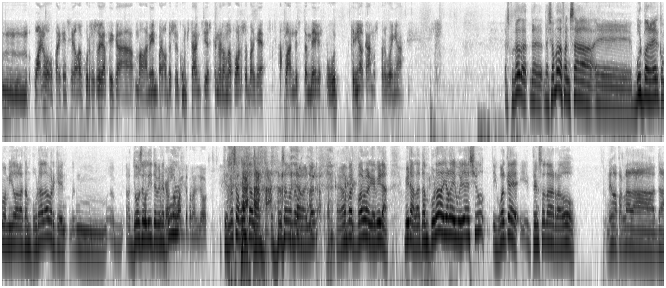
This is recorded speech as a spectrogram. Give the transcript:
Mm, bueno, perquè si la cursa se li va ficar malament per altres circumstàncies que no eren la força, perquè a Flandes també hagués pogut tenir el camps per guanyar. Escolteu, de, de, deixeu-me defensar eh, Wout van Aert com a millor de la temporada perquè mm, dos heu dit de Perquè no Benepul s'aguanta per enlloc. que no s'aguanta per, no per enlloc agafa't fort perquè mira, mira, la temporada jo la dibuixo igual que tens tota la raó anem a parlar de, de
